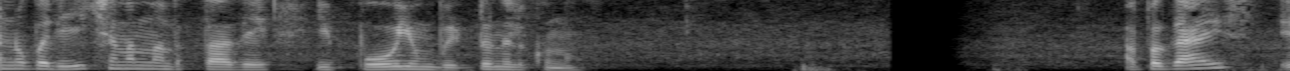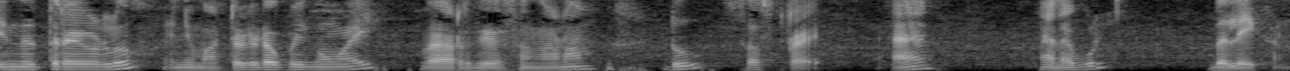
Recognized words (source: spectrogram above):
അണുപരീക്ഷണം നടത്താതെ ഇപ്പോഴും വിട്ടുനിൽക്കുന്നു. അപ്പോൾ ഗായ്സ് ഇന്ന് ഇത്രയേ ഉള്ളൂ. ഇനി മറ്റൊരു ടോപ്പിക്കുമായി വേറൊരു ദിവസം കാണാം. Do subscribe and enable bell icon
